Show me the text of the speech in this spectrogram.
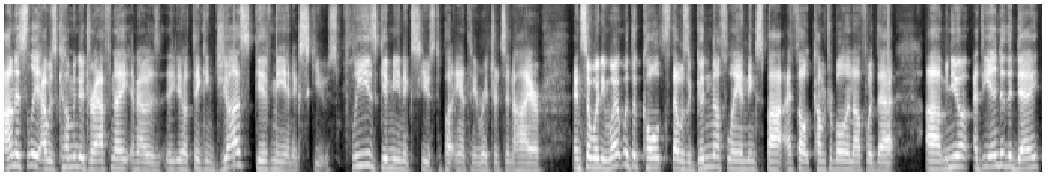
honestly, I was coming to draft night and I was, you know, thinking, just give me an excuse. Please give me an excuse to put Anthony Richardson higher. And so when he went with the Colts, that was a good enough landing spot. I felt comfortable enough with that. Um, and you know, at the end of the day,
